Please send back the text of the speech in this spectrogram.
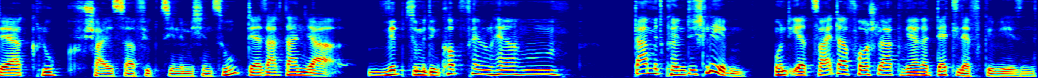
der Klugscheißer fügt sie nämlich hinzu. Der sagt dann, ja, wippt so mit dem Kopf hin und her, hm, damit könnte ich leben. Und ihr zweiter Vorschlag wäre Detlef gewesen.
